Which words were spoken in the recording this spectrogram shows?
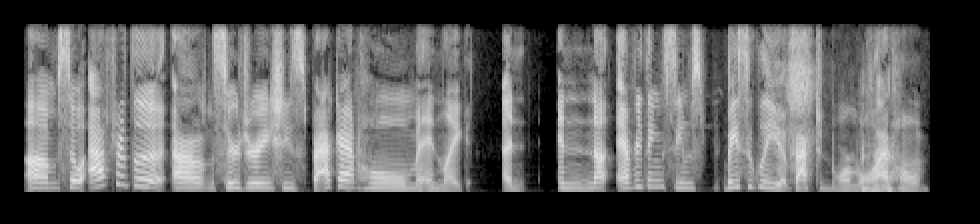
Um. So after the um surgery, she's back at home and like and and not everything seems basically back to normal at home.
